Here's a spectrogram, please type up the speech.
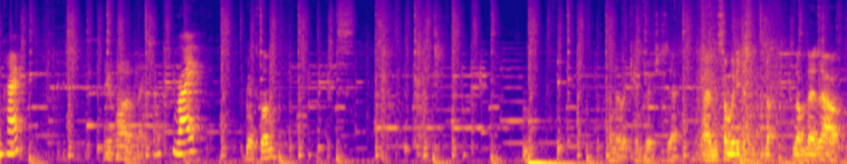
Okay, You part of the next one? right. Next one. I know which one's which is there. Um, somebody just knock- knocked theirs out.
